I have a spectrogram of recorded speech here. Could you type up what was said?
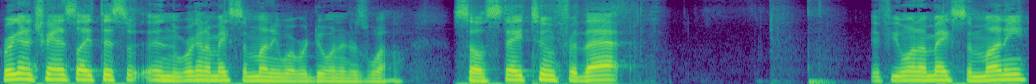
We're going to translate this and we're going to make some money while we're doing it as well. So stay tuned for that. If you want to make some money,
